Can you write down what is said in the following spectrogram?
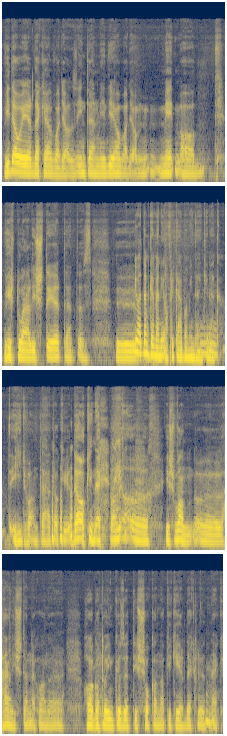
videó érdekel, vagy az intermédia, vagy a, a virtuális tér, tehát az... Jó, hát nem kell menni Afrikába mindenkinek. Így van, tehát aki, de akinek van, és van, hál' Istennek van hallgatóim között is sokan, akik érdeklődnek,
